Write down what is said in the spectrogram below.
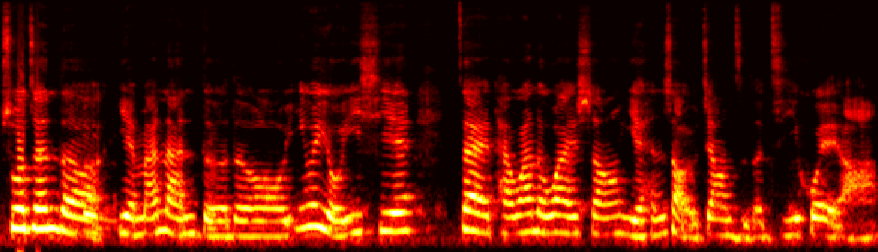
说真的也蛮难得的哦。因为有一些在台湾的外商也很少有这样子的机会啊。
